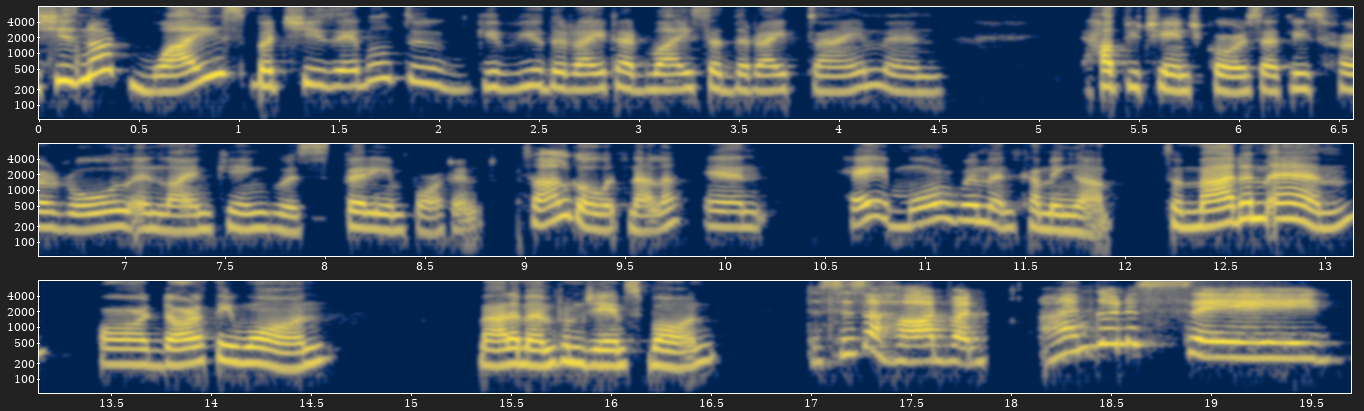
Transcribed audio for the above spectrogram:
she's not wise, but she's able to give you the right advice at the right time and help you change course. At least her role in Lion King was very important. So I'll go with Nala. And hey, more women coming up. So Madam M or Dorothy Vaughan, Madam M from James Bond. This is a hard one. I'm going to say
